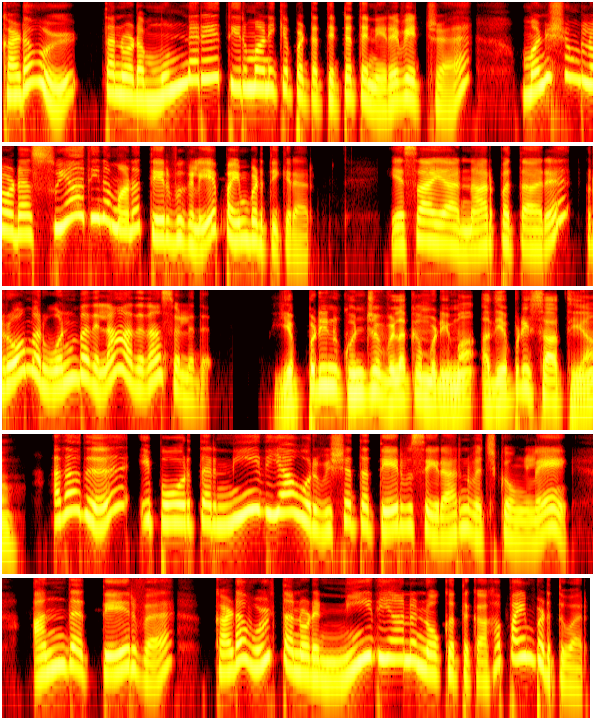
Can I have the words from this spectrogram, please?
கடவுள் தன்னோட முன்னரே தீர்மானிக்கப்பட்ட திட்டத்தை நிறைவேற்ற மனுஷங்களோட சுயாதீனமான தேர்வுகளையே பயன்படுத்திக்கிறார். எசாயா நாற்பத்தாறு ரோமர் ஒன்பதுலாம் அதுதான் சொல்லுது. எப்படின்னு கொஞ்சம் விளக்க முடியுமா? அது எப்படி சாத்தியம்? அதாவது இப்போ ஒருத்தர் நீதியா ஒரு விஷயத்த தேர்வு செய்யறாருன்னு வச்சுக்கோங்களேன் அந்த தேர்வை கடவுள் தன்னோட நீதியான நோக்கத்துக்காக பயன்படுத்துவார்.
